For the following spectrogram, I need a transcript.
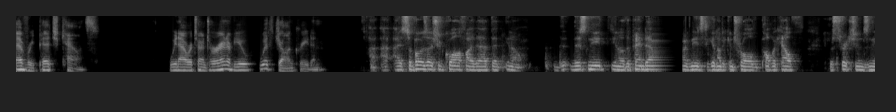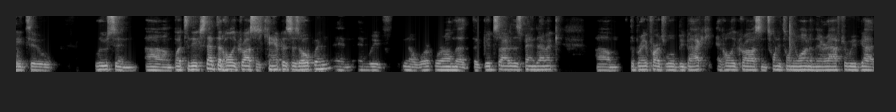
Every pitch counts. We now return to our interview with John Creedon. I, I suppose I should qualify that that you know th- this need you know the pandemic needs to get under control. Public health restrictions need to loosen. Um, but to the extent that Holy Cross's campus is open and and we've you know we're we're on the the good side of this pandemic. Um, the Bravehearts will be back at Holy Cross in 2021, and thereafter we've got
